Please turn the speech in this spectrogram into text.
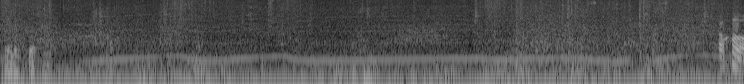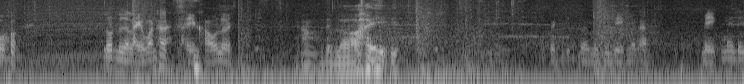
เดี๋ยวเกิดนะโอ้โหรถเรืออะไรวะน่ะใส่เขาเลย เอาเรียบร้อย ไปกิดด้วยไม่ได้เบรกไม่ทันเบรกไม่ได้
